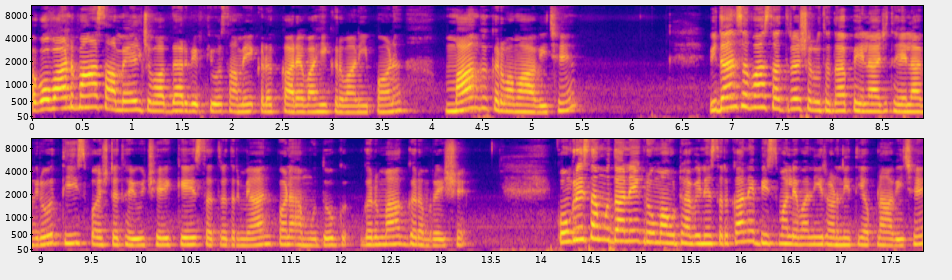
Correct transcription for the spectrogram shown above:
આ સામેલ જવાબદાર વ્યક્તિઓ સામે કડક કાર્યવાહી કરવાની પણ માંગ કરવામાં આવી છે. વિધાનસભા સત્ર શરૂ થતાં પહેલાં જ થયેલા વિરોધથી સ્પષ્ટ થયું છે કે સત્ર દરમિયાન પણ આ મુદ્દો ગરમા ગરમ રહેશે. કોંગ્રેસના મુદ્દાને ગૃહમાં ઉઠાવીને સરકારને ભીસમાં લેવાની રણનીતિ અપનાવી છે.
